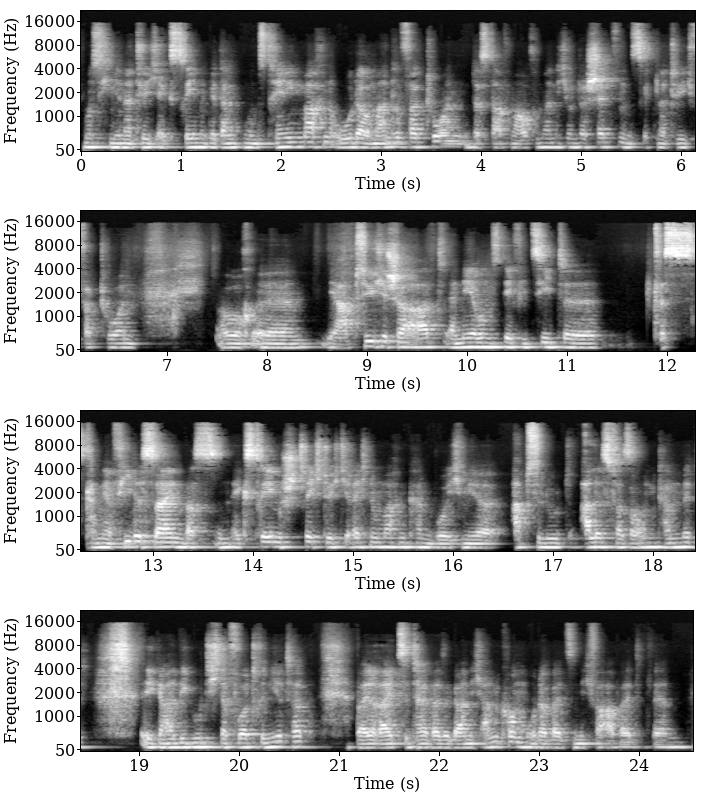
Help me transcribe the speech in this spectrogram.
muss ich mir natürlich extreme Gedanken ums Training machen oder um andere Faktoren. Das darf man auch immer nicht unterschätzen. Es gibt natürlich Faktoren, auch äh, ja, psychischer Art, Ernährungsdefizite. Das kann ja vieles sein, was einen extremen Strich durch die Rechnung machen kann, wo ich mir absolut alles versauen kann mit, egal wie gut ich davor trainiert habe, weil Reize teilweise gar nicht ankommen oder weil sie nicht verarbeitet werden.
